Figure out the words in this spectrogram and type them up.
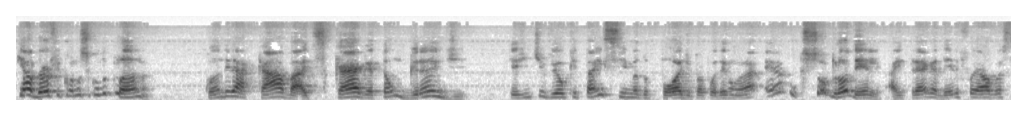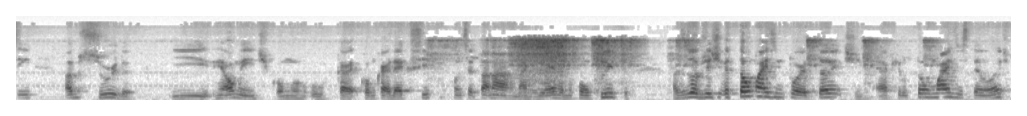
que a dor ficou no segundo plano. Quando ele acaba, a descarga é tão grande que a gente vê o que está em cima do pódio para poder comemorar é o que sobrou dele. A entrega dele foi algo assim absurda. E realmente, como, o, como Kardec cita, quando você está na, na guerra, no conflito, às vezes o objetivo é tão mais importante, é aquilo tão mais extenuante,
